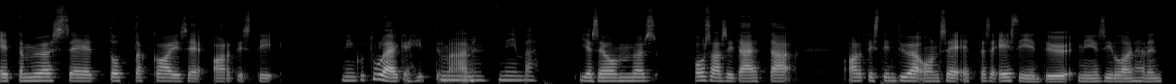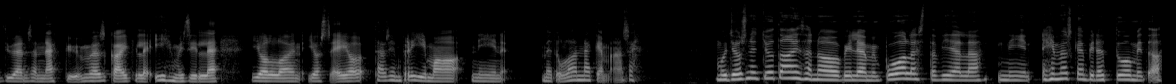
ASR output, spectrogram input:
että myös se, että totta kai se artisti niin kuin tulee kehittymään. Mm, niinpä. Ja se on myös osa sitä, että artistin työ on se, että se esiintyy, niin silloin hänen työnsä näkyy myös kaikille ihmisille, jolloin jos ei ole täysin priimaa, niin me tullaan näkemään se. Mutta jos nyt jotain sanoo Williamin puolesta vielä, niin ei myöskään pidä tuomita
